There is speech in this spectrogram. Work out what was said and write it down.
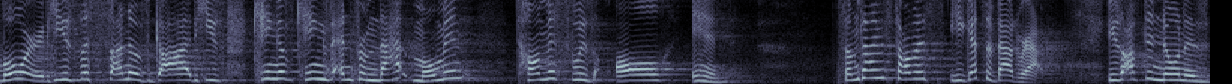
Lord, he's the Son of God, he's King of Kings. And from that moment, Thomas was all in. Sometimes Thomas, he gets a bad rap. He's often known as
